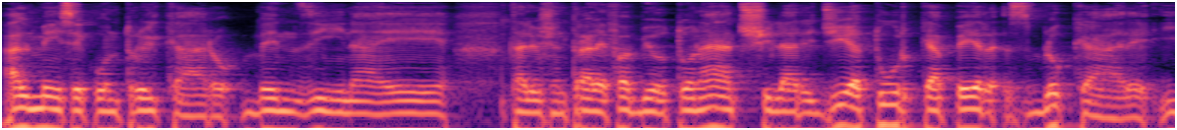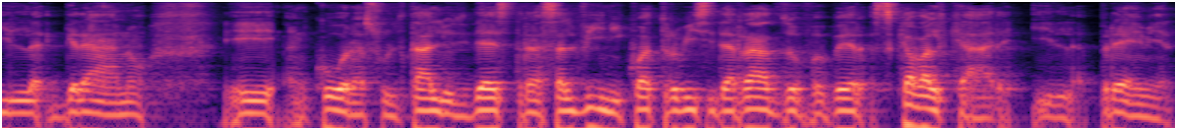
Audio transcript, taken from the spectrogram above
al mese contro il caro benzina. E taglio centrale Fabio Tonacci, la regia turca per sbloccare il grano. E ancora sul taglio di destra Salvini, quattro visite a Razov per scavalcare il premier.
